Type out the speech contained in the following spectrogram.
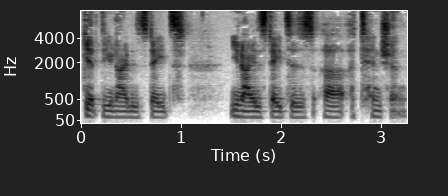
get the United States United States's uh, attention.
